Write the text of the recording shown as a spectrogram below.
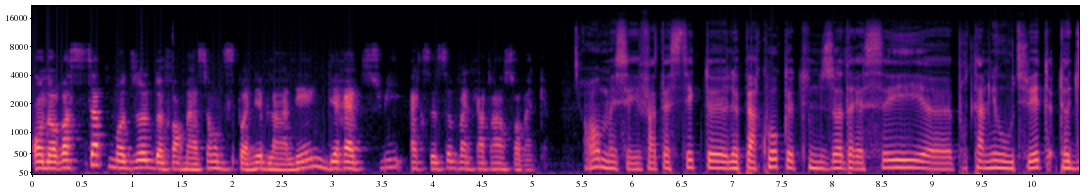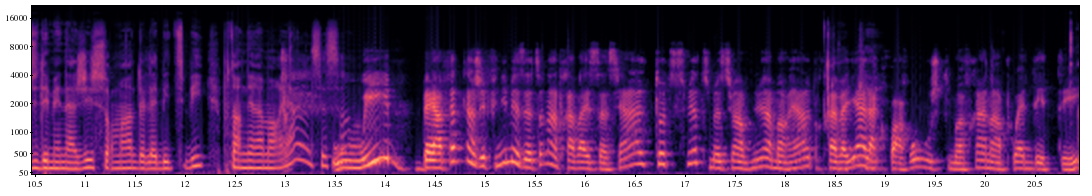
on aura sept modules de formation disponibles en ligne, gratuits, accessibles 24 heures sur 24. Oh, mais c'est fantastique le parcours que tu nous as dressé euh, pour t'amener où tu es. Tu as dû déménager sûrement de la BTB pour t'en venir à Montréal, c'est ça? Oui. Ben, en fait, quand j'ai fini mes études en travail social, tout de suite, je me suis envenue à Montréal pour travailler à la Croix-Rouge qui m'offrait un emploi d'été.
